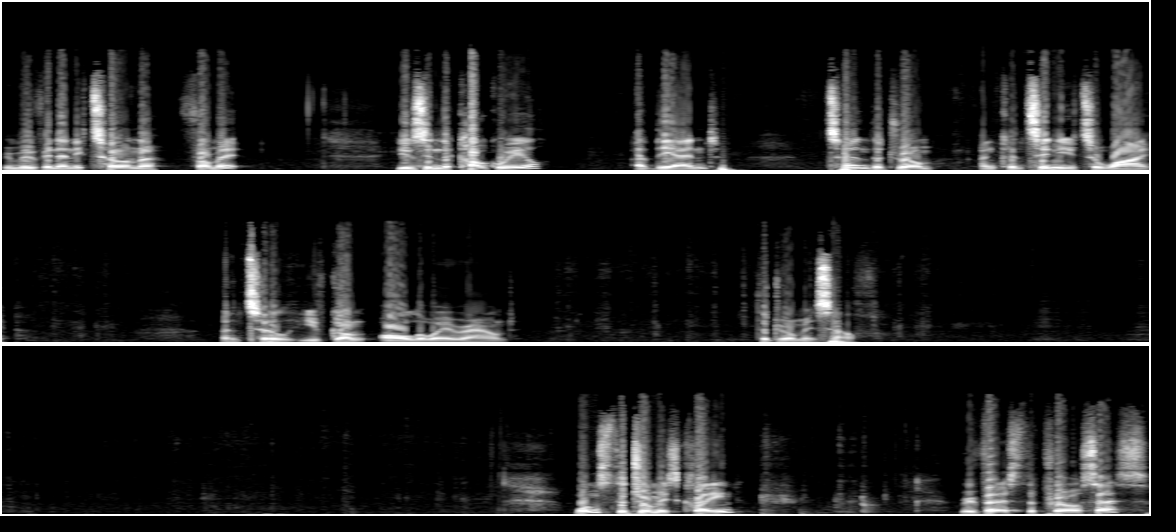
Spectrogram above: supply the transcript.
removing any toner from it using the cogwheel at the end turn the drum and continue to wipe until you've gone all the way around the drum itself. Once the drum is clean, reverse the process,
